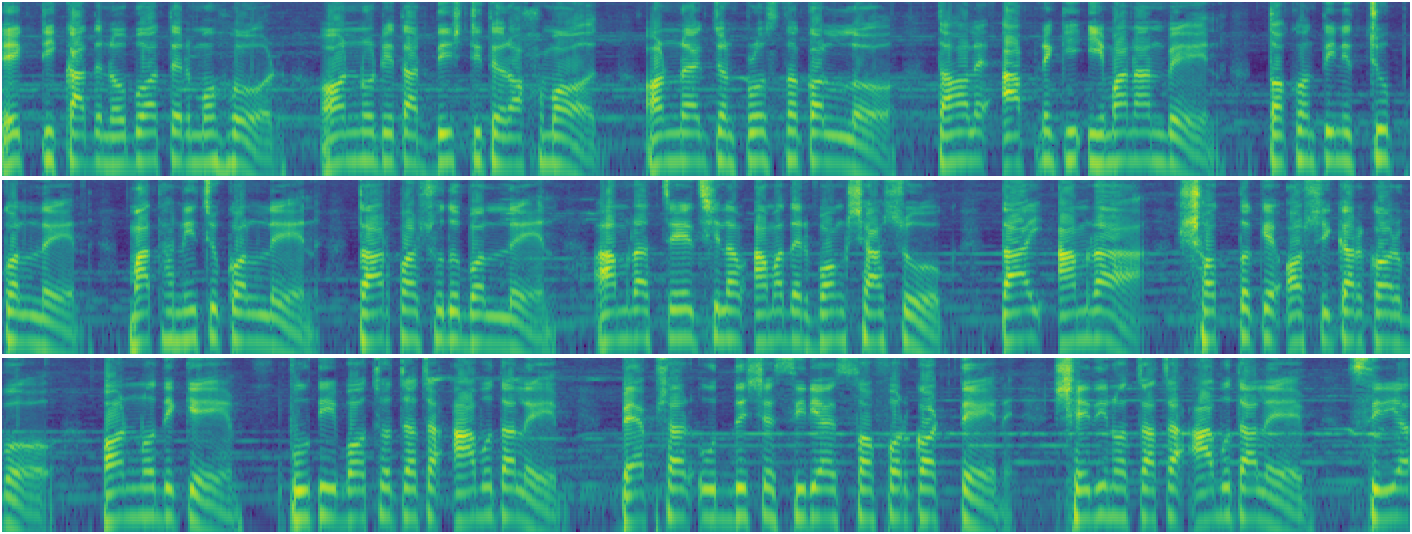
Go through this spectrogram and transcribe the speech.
একটি কাঁধে নবুয়াতের মোহর, অন্যটি তার দৃষ্টিতে রহমত। অন্য একজন প্রশ্ন করল, তাহলে আপনি কি ইমান আনবেন? তখন তিনি চুপ করলেন, মাথা নিচু করলেন, তারপর শুধু বললেন আমরা চেয়েছিলাম আমাদের বংশে আসুক, তাই আমরা সত্যকে অস্বীকার করব। অন্যদিকে, প্রতি বছর চাচা আবু তালেব ব্যবসার উদ্দেশ্যে সিরিয়ায় সফর করতেন। সেদিনও চাচা আবু তালেব সিরিয়া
